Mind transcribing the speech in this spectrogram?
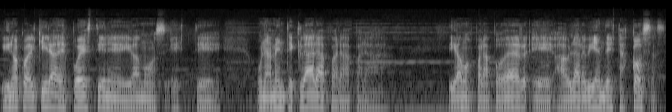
y no cualquiera después tiene, digamos, este, una mente clara para, digamos, para poder eh, hablar bien de estas cosas.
